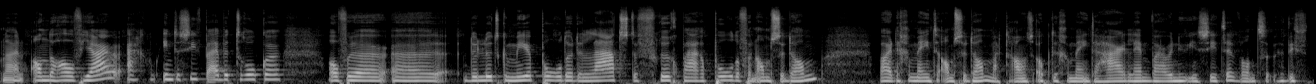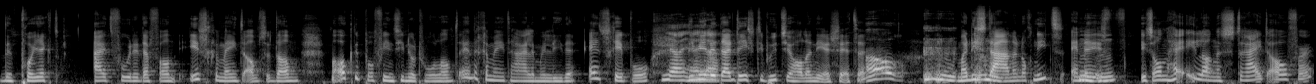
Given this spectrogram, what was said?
na een anderhalf jaar eigenlijk intensief bij betrokken. Over eh, de Lutkemeerpolder, de laatste vruchtbare polder van Amsterdam. Waar de gemeente Amsterdam, maar trouwens ook de gemeente Haarlem, waar we nu in zitten. Want het is de projectuitvoerder daarvan is gemeente Amsterdam. Maar ook de provincie Noord-Holland en de gemeente Haarlemmerlieden en Schiphol. Ja, ja, Die willen ja. daar distributiehallen neerzetten. Oh, Maar die staan er nog niet. En er is, Mhm. is al een hele lange strijd over.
